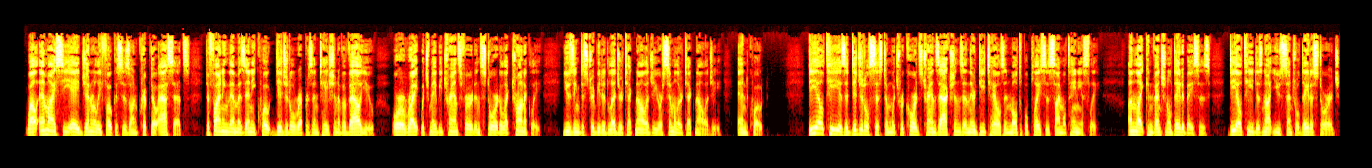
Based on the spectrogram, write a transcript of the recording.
While MICA generally focuses on crypto assets, defining them as any quote digital representation of a value or a right which may be transferred and stored electronically using distributed ledger technology or similar technology, end quote. DLT is a digital system which records transactions and their details in multiple places simultaneously. Unlike conventional databases, DLT does not use central data storage,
